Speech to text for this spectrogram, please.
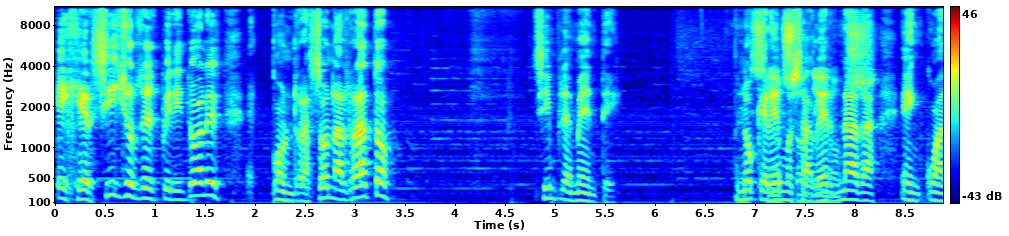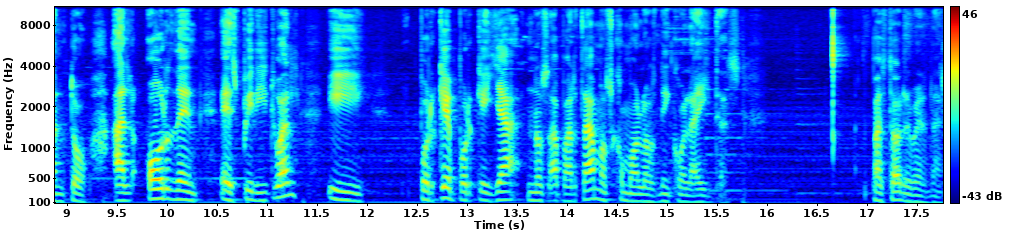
ejercicios espirituales, con razón al rato, simplemente no queremos saber nada en cuanto al orden espiritual. ¿Y por qué? Porque ya nos apartamos como los nicolaitas. Pastor Bernal.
